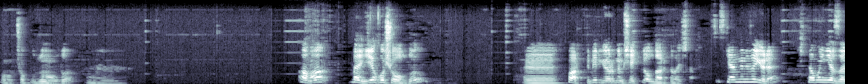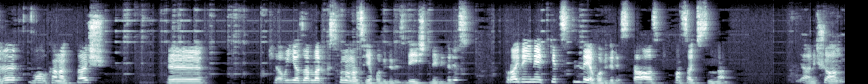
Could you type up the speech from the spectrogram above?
O çok uzun oldu. Ee, ama bence hoş oldu. Ee, farklı bir görünüm şekli oldu arkadaşlar. Siz kendinize göre kitabın yazarı Volkan Aktaş. Ee, kitabın yazarlar kısmını nasıl yapabiliriz? Değiştirebiliriz. Burayı da yine etiket stilde yapabiliriz. Daha az tutması açısından. Yani şu an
